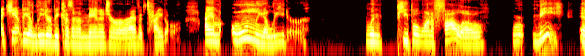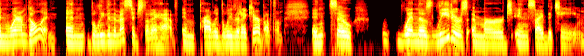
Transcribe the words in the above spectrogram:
I can't be a leader because i'm a manager or i have a title. I am only a leader when people want to follow me and where I'm going and believe in the message that I have and probably believe that I care about them. And so when those leaders emerge inside the team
